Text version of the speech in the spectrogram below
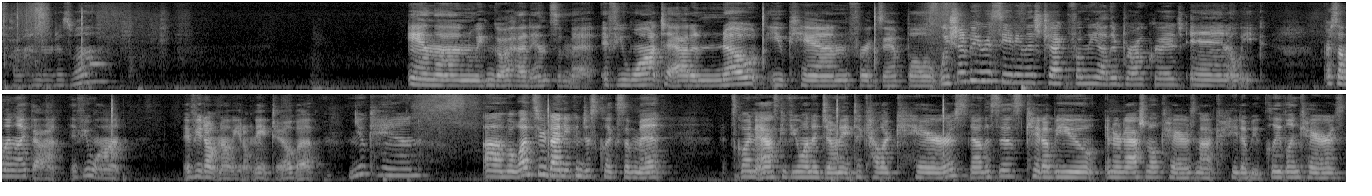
500 as well. And then we can go ahead and submit. If you want to add a note, you can, for example, we should be receiving this check from the other brokerage in a week. Or something like that, if you want. If you don't know, you don't need to, but you can. Um, but once you're done, you can just click submit. It's going to ask if you want to donate to Keller Cares. Now, this is KW International Cares, not KW Cleveland Cares.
